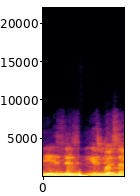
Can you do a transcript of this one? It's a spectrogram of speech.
Ese sí es pues.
